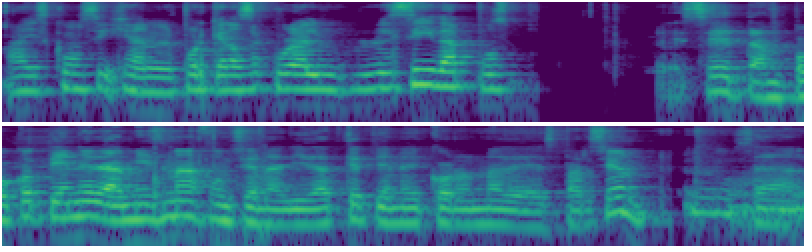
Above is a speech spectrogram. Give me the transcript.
Ay, es como si dijeran, ¿por qué no se cura el, el SIDA? Pues Ese tampoco tiene la misma funcionalidad que tiene el corona de esparción. no, O sea.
